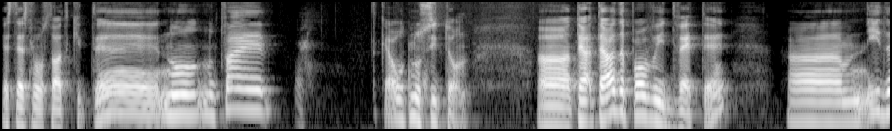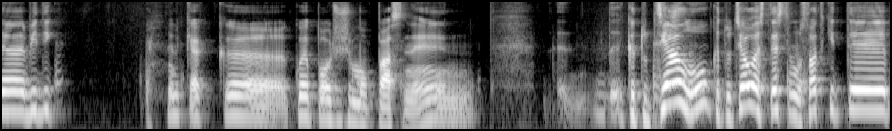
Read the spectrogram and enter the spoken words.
естествено сладките, но, но това е така относително. А, трябва да пробва и двете а, и да види нали, как, кое повече ще му опасне. Като цяло, като цяло естествено сладките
